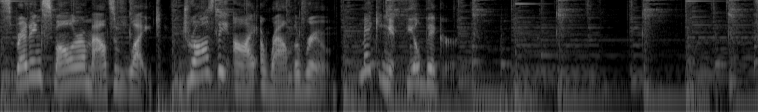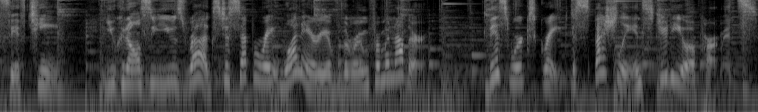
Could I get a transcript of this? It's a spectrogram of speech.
Spreading smaller amounts of light draws the eye around the room, making it feel bigger. 15. You can also use rugs to separate one area of the room from another. This works great, especially in studio apartments.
